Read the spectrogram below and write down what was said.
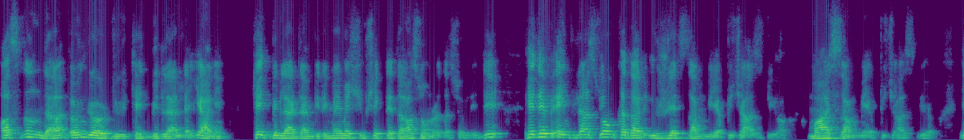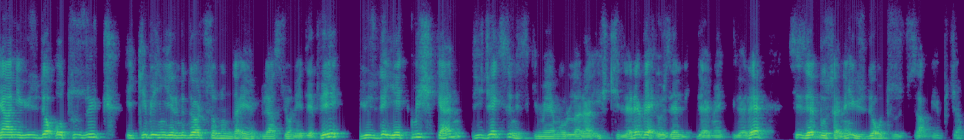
aslında öngördüğü tedbirlerle yani tedbirlerden biri Mehmet Şimşek de daha sonra da söyledi. Hedef enflasyon kadar ücret zammı yapacağız diyor. Maaş zammı yapacağız diyor. Yani yüzde 33 2024 sonunda enflasyon hedefi yüzde 70 iken diyeceksiniz ki memurlara, işçilere ve özellikle emeklilere size bu sene yüzde otuz zam yapacağım.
